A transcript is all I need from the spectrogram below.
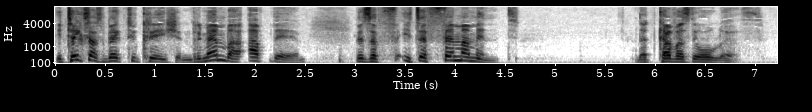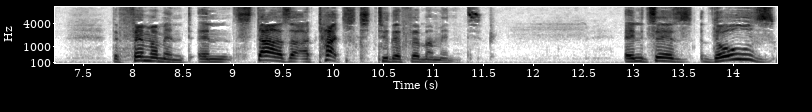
It takes us back to creation. Remember up there there's a it's a firmament that covers the whole earth. The firmament and stars are attached to the firmament and it says, Those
